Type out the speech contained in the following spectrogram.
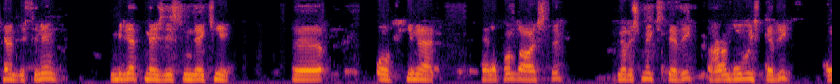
kendisinin Millet Meclisi'ndeki e, ofisine telefon da açtık. Görüşmek istedik. Randevu istedik. E,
